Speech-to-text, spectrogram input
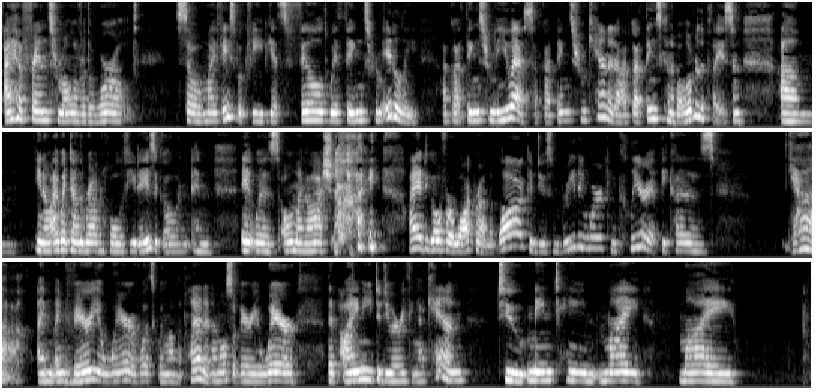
I have friends from all over the world. So my Facebook feed gets filled with things from Italy. I've got things from the US. I've got things from Canada. I've got things kind of all over the place. And, um, you know, I went down the rabbit hole a few days ago and, and it was, oh my gosh, I, I had to go for a walk around the block and do some breathing work and clear it because yeah, I'm, I'm very aware of what's going on the planet. I'm also very aware that I need to do everything I can to maintain my my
